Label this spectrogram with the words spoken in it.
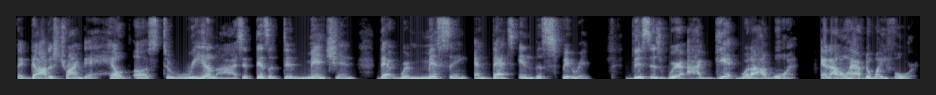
that God is trying to help us to realize that there's a dimension that we're missing, and that's in the spirit. This is where I get what I want, and I don't have to wait for it.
